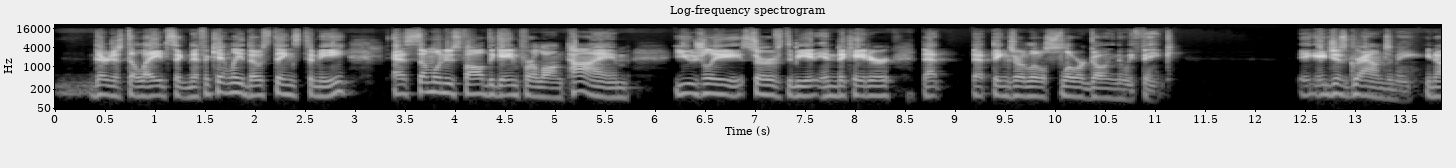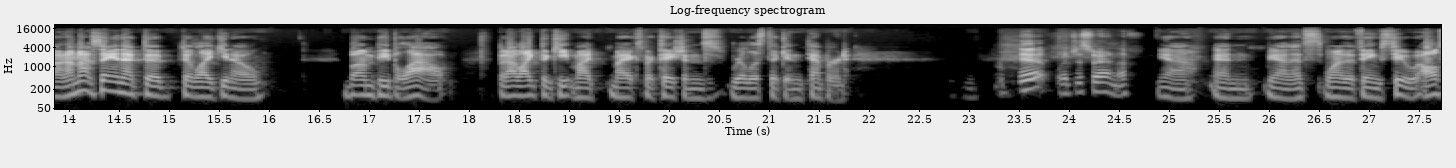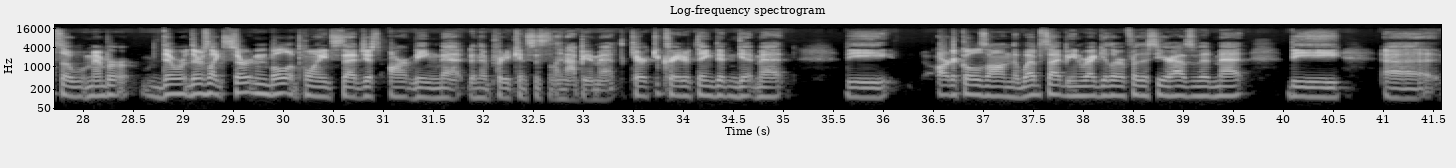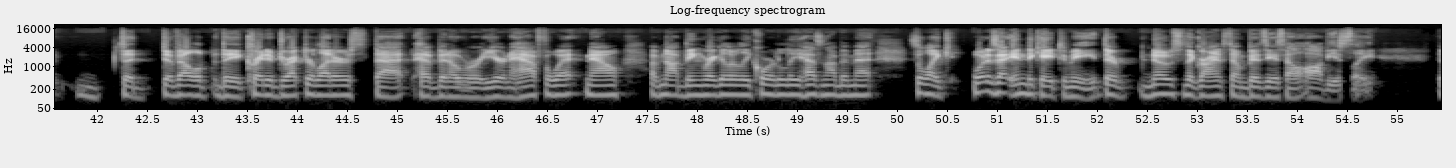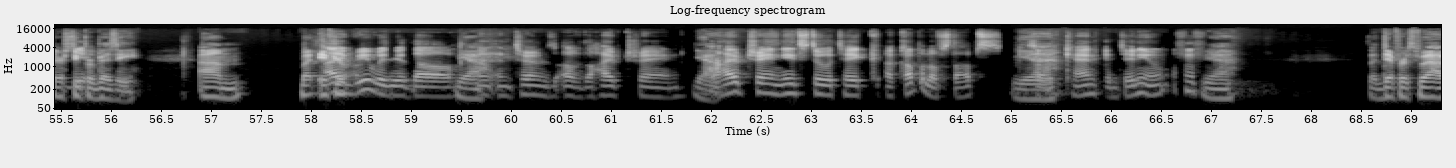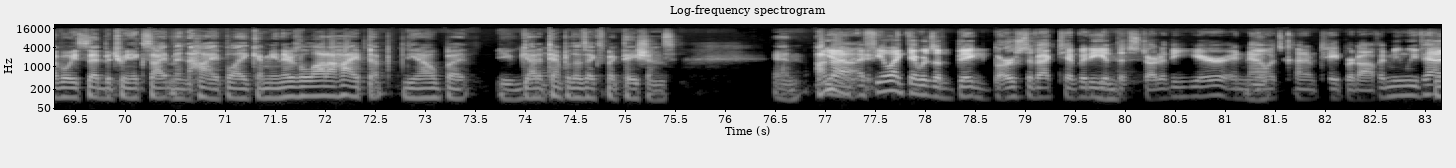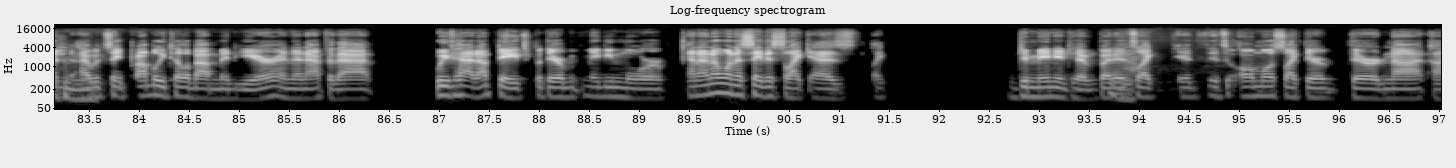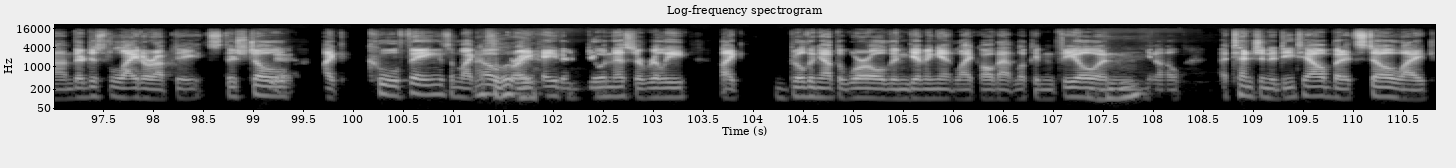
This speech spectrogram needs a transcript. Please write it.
they're just delayed significantly, those things to me, as someone who's followed the game for a long time, usually serves to be an indicator that that things are a little slower going than we think. It, it just grounds me, you know, and I'm not saying that to to like, you know, bum people out, but I like to keep my my expectations realistic and tempered. Yeah, which is fair enough. Yeah, and yeah, that's one of the things too. Also, remember there were there's like certain bullet points that just aren't being met, and they're pretty consistently not being met. The character creator thing didn't get met. The articles on the website being regular for this year hasn't been met. The uh, the develop the creative director letters that have been over a year and a half away now of not being regularly quarterly has not been met. So like what does that indicate to me? They're nose to the grindstone busy as hell, obviously. They're super Yeah. busy. Um but if I agree with you though. Yeah. In, in terms of the hype train, Yeah. the hype train needs to take a couple of stops, yeah, so it can continue. Yeah. The difference what I've always said between excitement and hype. Like, I mean, there's a lot of hype that you know, but you got to Mhm. temper those expectations. And I'm yeah, not. I feel like there was a big burst of activity Mm. at the start of the year, and now Yep. it's kind of tapered off. I mean, we've had, I would say, probably till about mid-year, and then after that, we've had updates, but they're maybe more. And I don't want to say this like as diminutive, but Yeah. it's like it's it's almost like they're they're not. Um, they're just lighter updates. They're still Yeah. like cool things. I'm like, oh, great! Hey, they're doing this. They're really like building out the world and giving it like all that look and feel and you know attention to detail but it's still like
